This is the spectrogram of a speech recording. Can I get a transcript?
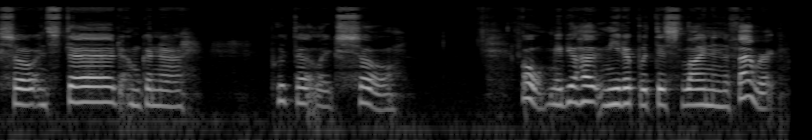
So instead, I'm gonna put that like so. Oh, maybe I'll have it meet up with this line in the fabric.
